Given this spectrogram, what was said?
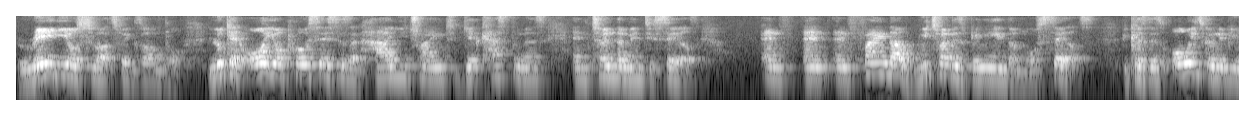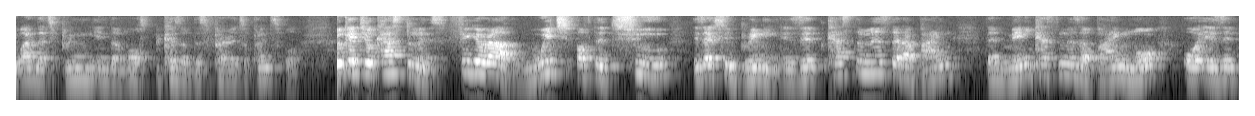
radio slots, for example. Look at all your processes and how you're trying to get customers and turn them into sales. And, and, and find out which one is bringing in the most sales because there's always going to be one that's bringing in the most because of this Pareto principle. Look at your customers. Figure out which of the two is actually bringing. Is it customers that are buying, that many customers are buying more, or is it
